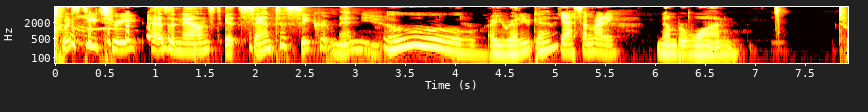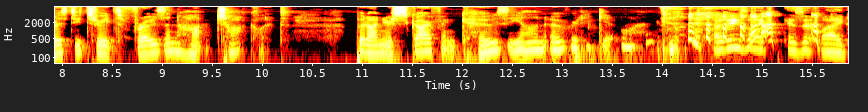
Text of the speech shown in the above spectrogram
Twisty Treat has announced its Santa's secret menu. Ooh. Are you ready, Danny? Yes, I'm ready. Number one, Twisty Treats frozen hot chocolate. Put on your scarf and cozy on over to get one. Are these like? is it like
